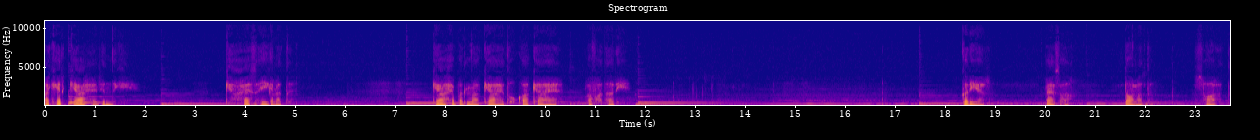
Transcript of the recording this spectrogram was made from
आखिर क्या है ज़िंदगी? क्या है सही गलत? क्या है बदला, क्या है धोखा, क्या है वफादारी? करियर, पैसा, दौलत, शहरत।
